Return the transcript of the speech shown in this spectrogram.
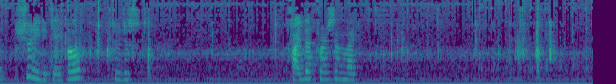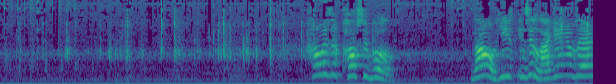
I should eat a gapple to just fight that person like How is it possible? No, he's is he lagging up there?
